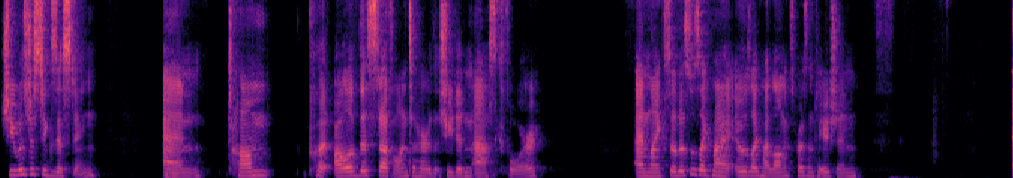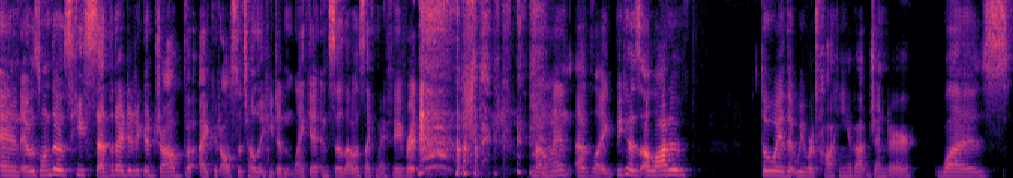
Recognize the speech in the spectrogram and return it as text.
She was just existing. Mhm. And Tom put all of this stuff onto her that she didn't ask for. And like so this was like my it was like my longest presentation. And it was one of those he said that I did a good job, but I could also tell that he didn't like it. And so that was like my favorite moment of like because a lot of the way that we were talking about gender was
